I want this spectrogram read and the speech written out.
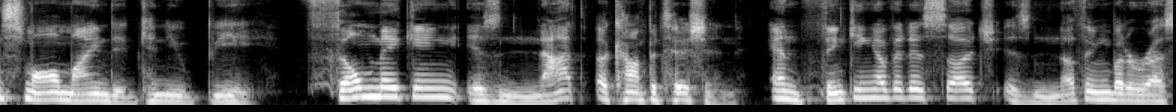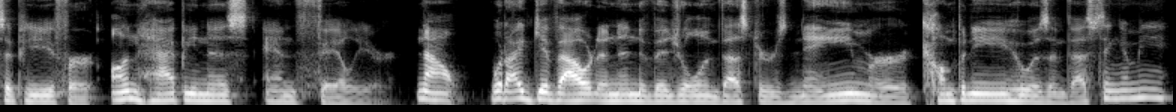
small minded can you be? Filmmaking is not a competition, and thinking of it as such is nothing but a recipe for unhappiness and failure. Now, would I give out an individual investor's name or company who is investing in me?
